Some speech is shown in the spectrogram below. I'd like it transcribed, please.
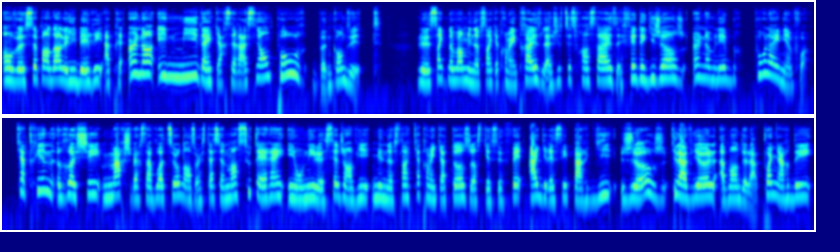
On veut cependant le libérer après un an et demi d'incarcération pour bonne conduite. Le 5 novembre 1993, la justice française fait de Guy Georges un homme libre pour la énième fois. Catherine Rocher marche vers sa voiture dans un stationnement souterrain et on est le 7 janvier 1994 lorsqu'elle se fait agresser par Guy Georges qui la viole avant de la poignarder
